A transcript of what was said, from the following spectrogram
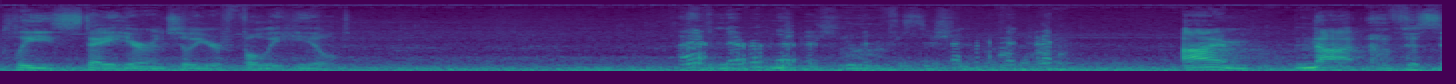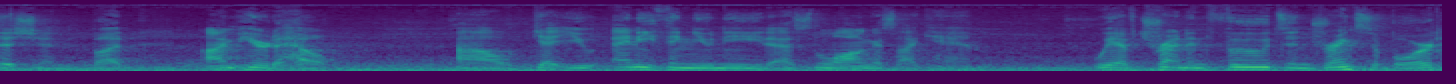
please stay here until you're fully healed. I have never met a human physician. I'm not a physician, but I'm here to help. I'll get you anything you need as long as I can. We have Trenin foods and drinks aboard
